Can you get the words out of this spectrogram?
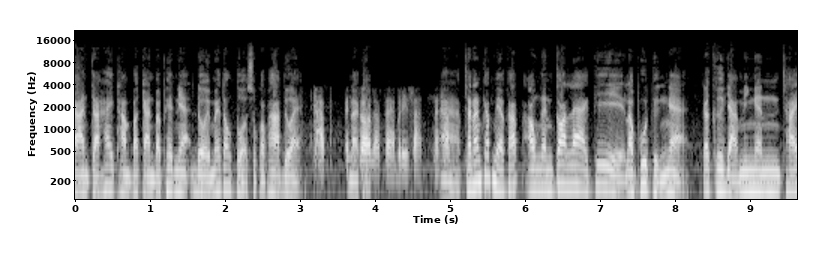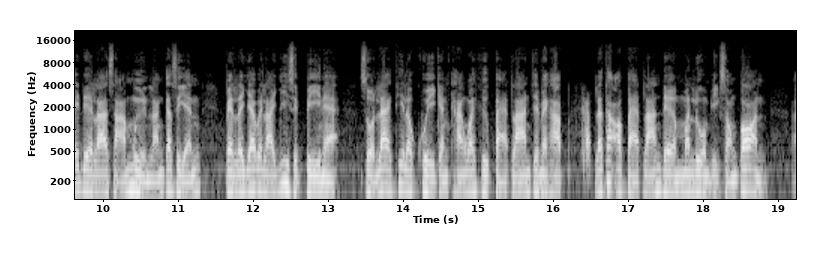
การจะให้ทำประกันประเภทเนี้ยโดยไม่ต้องตรวจสุขภาพด้วยครับ อันนี้นะครัก็บแล้วแต่บริษัทนะครับอ่าฉะนั้นครับเหมียวครับเอาเงินก้อนแรกที่เราพูดถึงเนี่ยก็คืออยากมีเงินใช้เดือนละสามหมื่นหลังเกษียณ เป็นระยะเวลา 20 ปีเนี่ยส่วนแรกที่เราคุยกันค้างไว้คือ 8 ล้านใช่ไหมครับครับ แล้วถ้าเอา 8 ล้านเดิมมารวมอีก 2 ก้อนอ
